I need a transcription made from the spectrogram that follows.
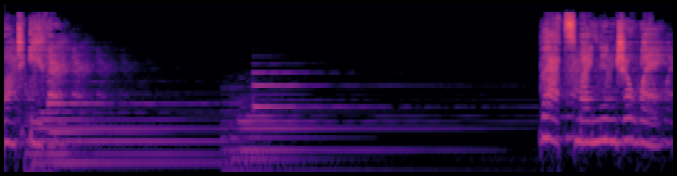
Won't either. That's my ninja way.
